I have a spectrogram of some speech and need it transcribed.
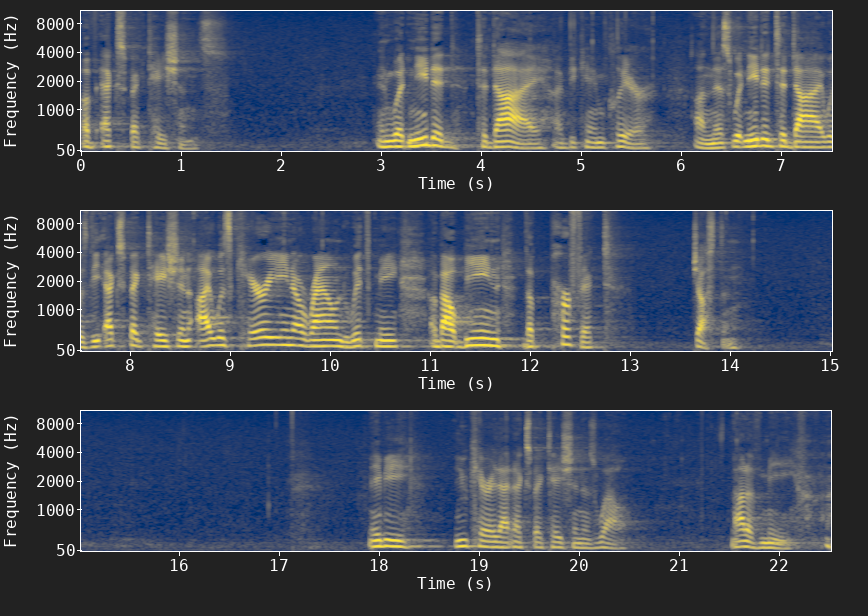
of expectations. And what needed to die, I became clear on this. What needed to die was the expectation I was carrying around with me about being the perfect Justin. Maybe you carry that expectation as well. Not of me,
